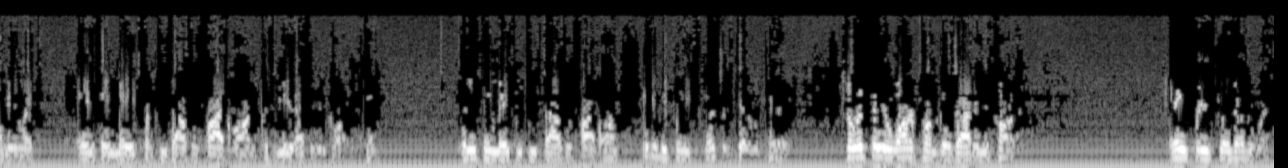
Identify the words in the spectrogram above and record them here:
I mean like anything made from 2005 on, because to me that's a new car. Okay. Anything made from 2005 on, it can be pretty expensive to get it repaired. So let's say your water pump goes out in your car. Antifreeze goes everywhere.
